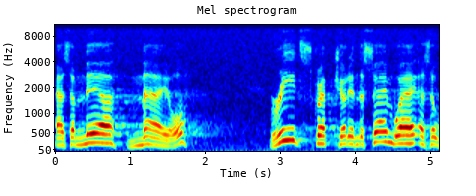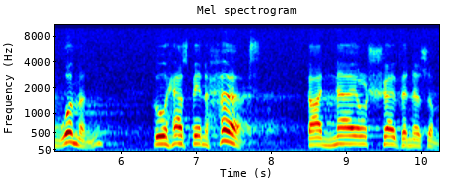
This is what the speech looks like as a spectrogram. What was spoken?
as a mere male, read Scripture in the same way as a woman who has been hurt by male chauvinism?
